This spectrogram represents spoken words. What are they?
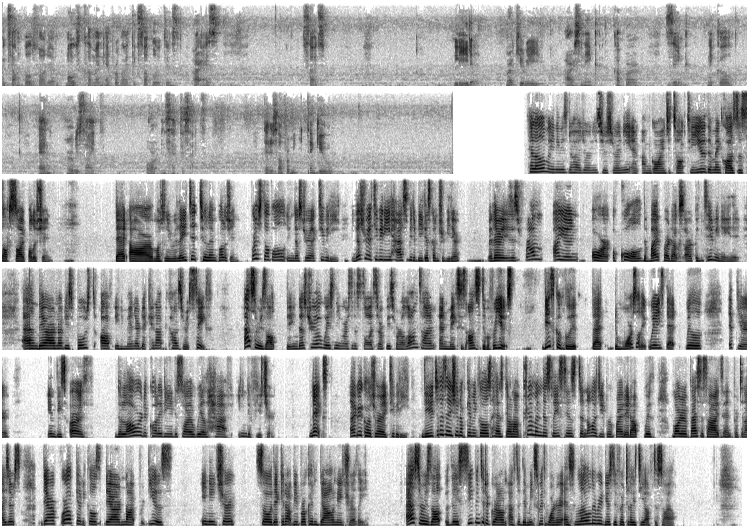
Examples for the most common and problematic pollutants are as such lead, mercury, arsenic, copper, zinc, nickel, and herbicides or insecticides. That is all from me. Thank you. Hello, my name is Nurhajarani Susrani and I'm going to talk to you the main causes of soil pollution that are mostly related to land pollution. First of all, industrial activity. Industrial activity has been the biggest contributor. Whether it is from iron or coal, the byproducts are contaminated and they are not disposed of in a manner that cannot be considered safe. As a result, the industrial waste lingers in the soil surface for a long time and makes it unsuitable for use. This concludes that the more solid waste that will appear in this earth, the lower the quality the soil will have in the future. Next, agricultural activity. The utilization of chemicals has gone up tremendously since technology provided up with modern pesticides and fertilizers. They are full of chemicals they are not produced in nature, so they cannot be broken down naturally. As a result, they seep into the ground after they mix with water and slowly reduce the fertility of the soil.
